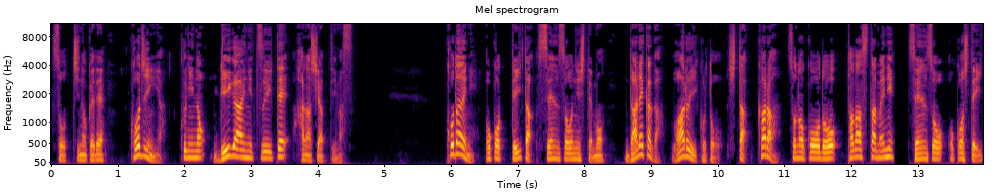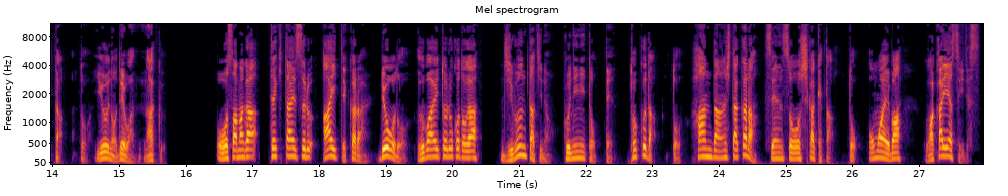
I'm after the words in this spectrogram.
そっちのけで、個人や国の利害について話し合っています。古代に起こっていた戦争にしても、誰かが悪いことをしたから、その行動を正すために戦争を起こしていたというのではなく、王様が敵対する相手から領土を奪い取ることが自分たちの国にとって得だと判断したから戦争を仕掛けたと思えばわかりやすいです。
